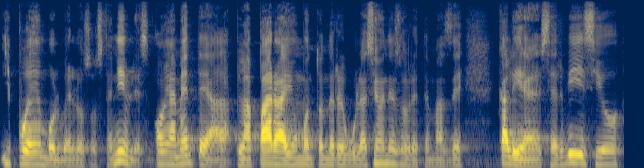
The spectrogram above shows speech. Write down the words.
y pueden volverlos sostenibles. Obviamente a la par hay un montón de regulaciones sobre temas de calidad del servicio,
